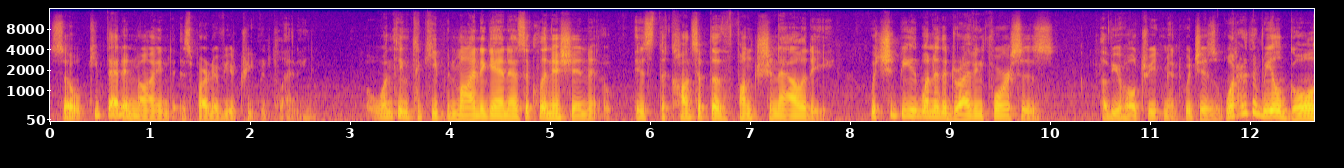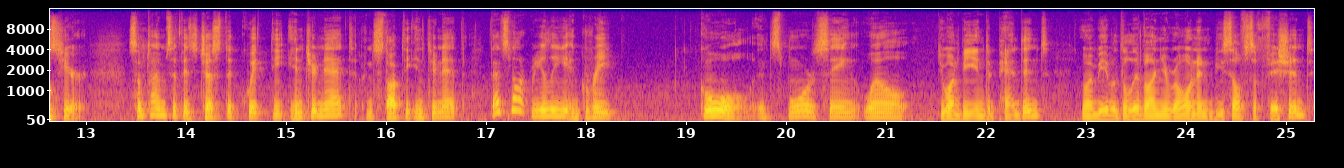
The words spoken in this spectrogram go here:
So keep that in mind as part of your treatment planning. One thing to keep in mind again as a clinician is the concept of functionality, which should be one of the driving forces of your whole treatment, which is what are the real goals here? Sometimes if it's just to quit the internet and stop the internet, that's not really a great goal. It's more saying, well, do you want to be independent? You want to be able to live on your own and be self-sufficient?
